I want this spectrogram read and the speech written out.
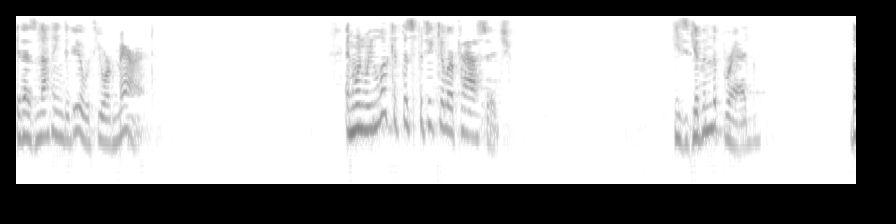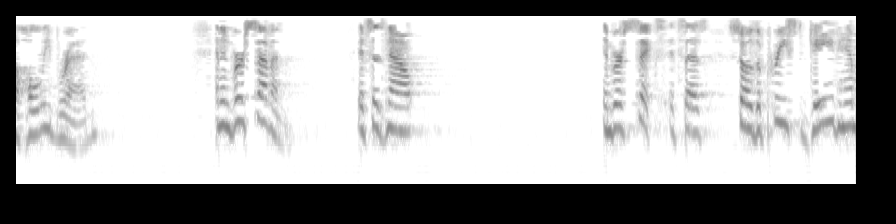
It has nothing to do with your merit. And when we look at this particular passage, he's given the bread, the holy bread. And in verse 7, It says, Now, in verse 6, it says, So the priest gave him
